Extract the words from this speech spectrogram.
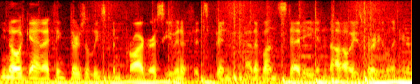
you know, again, I think there's at least been progress, even if it's been kind of unsteady and not always very linear.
